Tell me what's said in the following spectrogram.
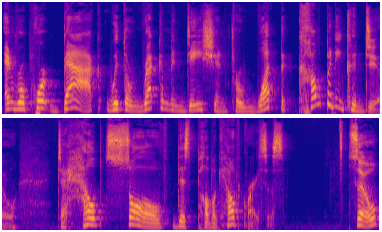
and report back with a recommendation for what the company could do to help solve this public health crisis. So,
